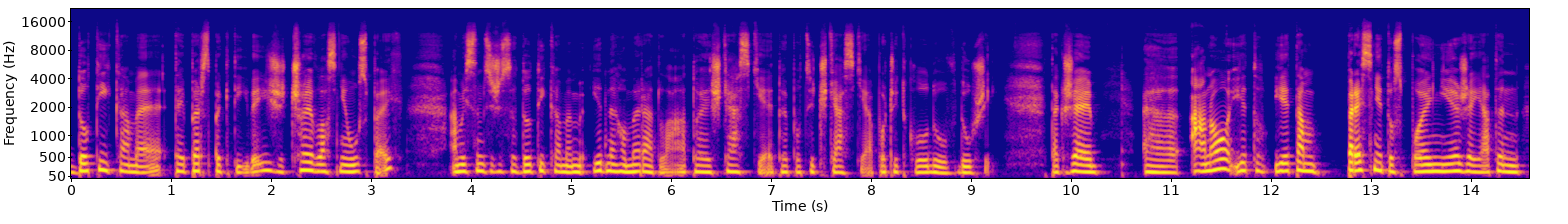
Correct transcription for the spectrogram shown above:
dotýkame tej perspektívy, že čo je vlastne úspech a myslím si, že sa dotýkame jedného meradla a to je šťastie, to je pocit šťastia, počet kľudu v duši. Takže uh, áno, je, to, je tam presne to spojenie, že ja ten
